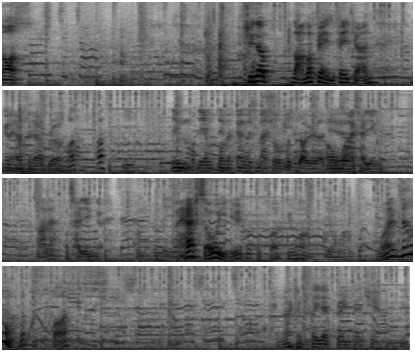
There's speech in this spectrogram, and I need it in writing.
sauce Shoot up 南北飞人飞紧，I'm gonna help it out bro。你唔你有你咪跟嗰钱买 show 我醉啦，我买齐英，买咩？我齐英嘅。咁咁你 I have Zoe dude what the fuck you want？用啊？ What? No. What the fuck? I'm not gonna play that brain dead champ. dude.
